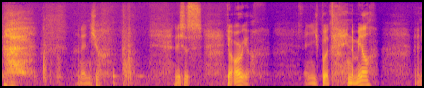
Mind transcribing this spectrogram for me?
and then you this is your Oreo and you put in the middle and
